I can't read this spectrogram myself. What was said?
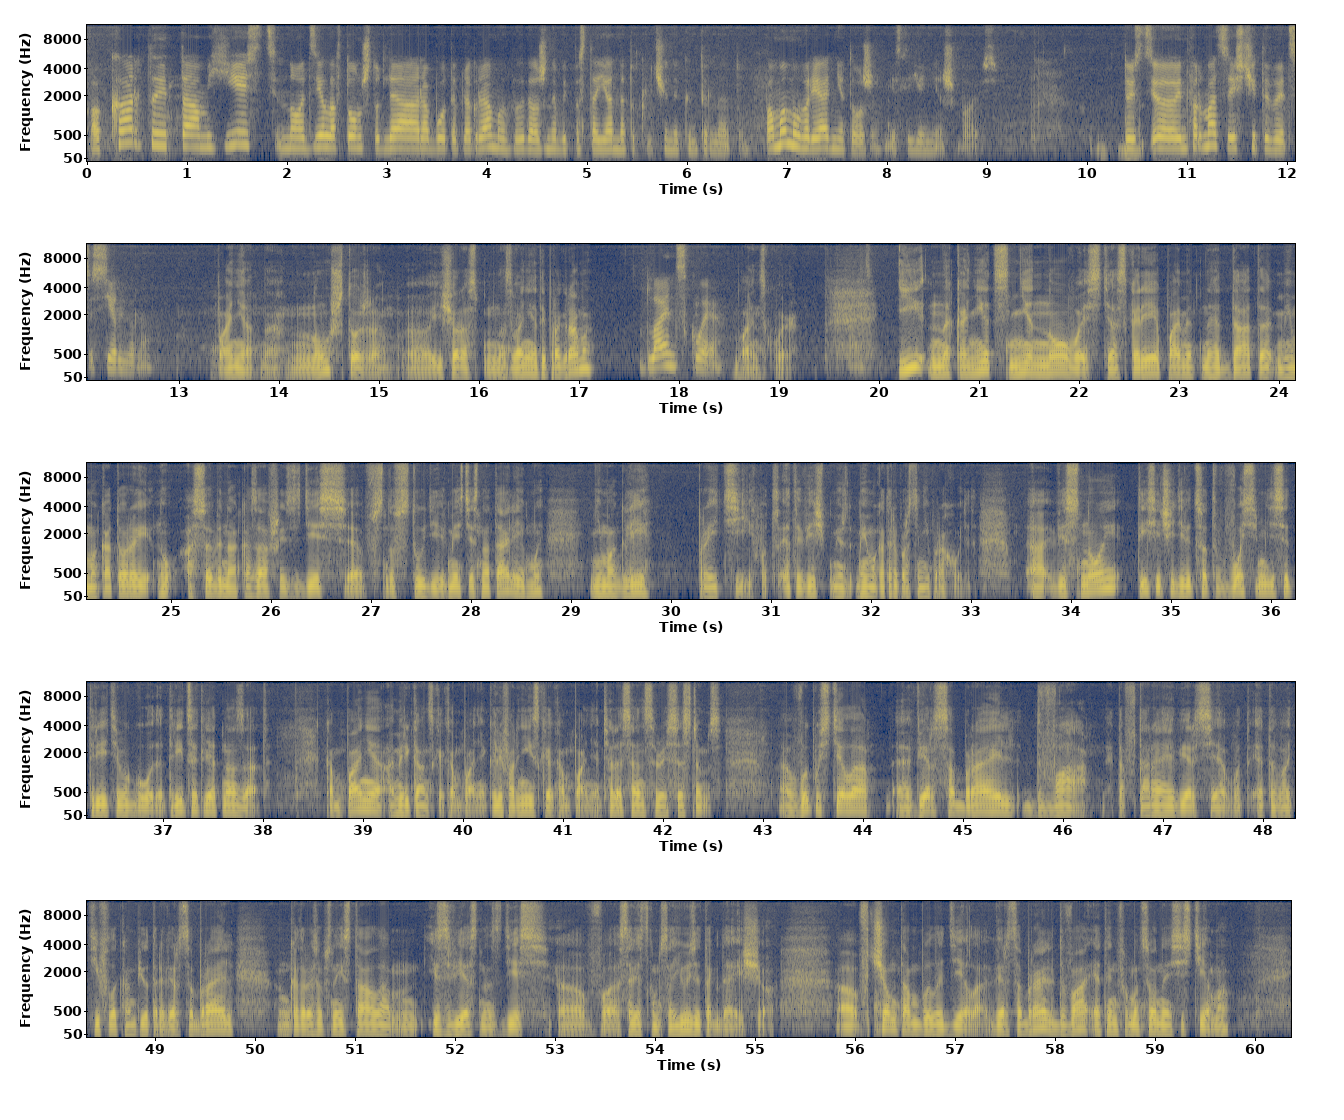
А карты там есть, но дело в том, что для работы программы вы должны быть постоянно подключены к интернету. По-моему, в Ариадне тоже, если я не ошибаюсь. То есть э, информация считывается с сервера. Понятно. Ну что же, э, еще раз название этой программы? Blind Square. Blind Square. И, наконец, не новость, а скорее памятная дата, мимо которой, ну, особенно оказавшись здесь, э, в студии вместе с Натальей, мы не могли пройти. Вот эта вещь, мимо которой просто не проходит. А весной 1983 года, 30 лет назад, компания, американская компания, калифорнийская компания Telesensory Systems – выпустила э, Versa Braille 2. Это вторая версия вот этого тифлокомпьютера Versa Braille, которая, собственно, и стала известна здесь, э, в Советском Союзе тогда еще. Э, в чем там было дело? Versa Braille 2 – это информационная система.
